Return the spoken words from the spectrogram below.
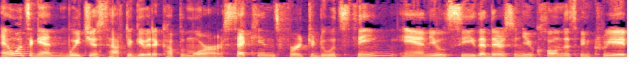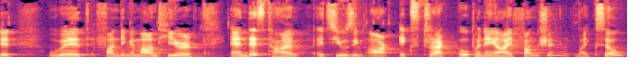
And once again, we just have to give it a couple more seconds for it to do its thing. And you'll see that there's a new column that's been created with funding amount here. And this time it's using our extract OpenAI function like so.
